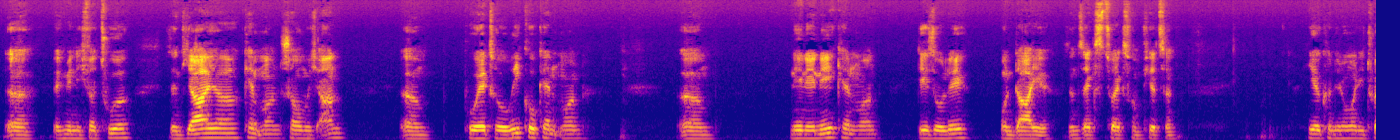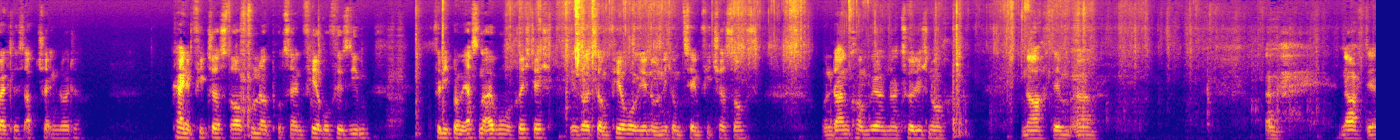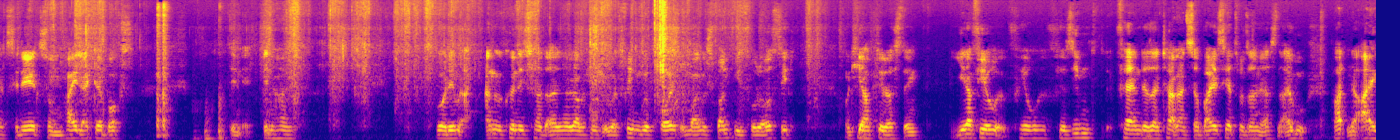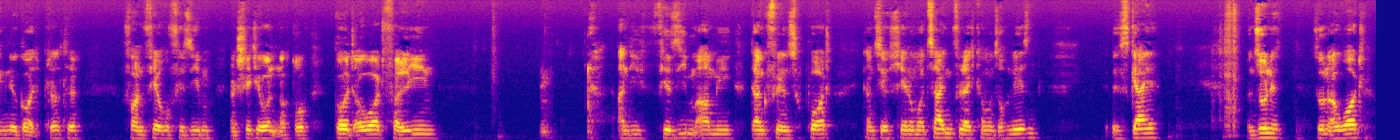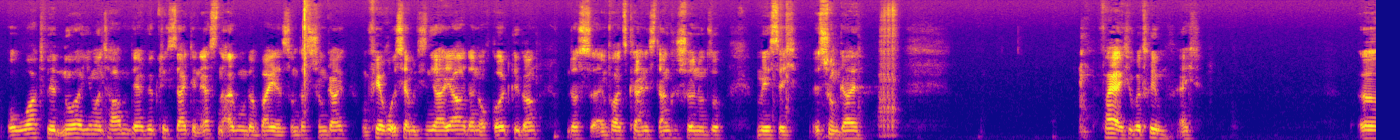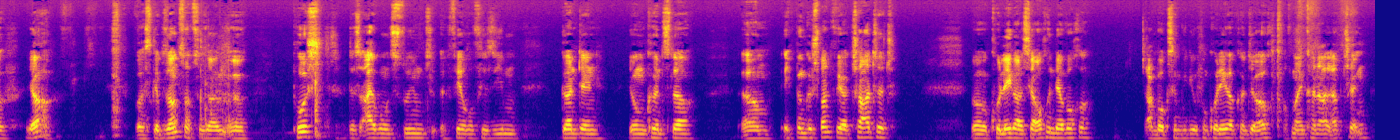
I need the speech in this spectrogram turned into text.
Äh, wenn ich mich nicht vertue, sind Ja, ja, kennt man, Schau mich an. Ähm, Puerto Rico kennt man. Ähm, Nee, nee, nee kennt man. Désolé und Daje sind sechs Tracks von 14. Hier könnt ihr nochmal die Tracklist abchecken, Leute. Keine Features drauf, 100% Fero für 7. Finde ich beim ersten Album auch richtig. Hier soll es um Fero gehen und nicht um 10 Feature-Songs. Und dann kommen wir natürlich noch nach dem äh, äh, nach der CD zum Highlight der Box den Inhalt wo er dem angekündigt hat, also da habe ich mich übertrieben gefreut und war gespannt, wie es wohl aussieht. Und hier habt ihr das Ding. Jeder 447-Fan, der seit Tag 1 dabei ist, jetzt mit seinem ersten Album, hat eine eigene Goldplatte von Fero 47. Dann steht hier unten noch drauf, Gold Award verliehen an die 47 Army. Danke für den Support. Kannst du euch hier nochmal zeigen, vielleicht kann man es auch lesen. Ist geil. Und so, eine, so ein Award, Award wird nur jemand haben, der wirklich seit dem ersten Album dabei ist. Und das ist schon geil. Und Fero ist ja mit diesem Jahr ja dann auch Gold gegangen. Das einfach als kleines Dankeschön und so mäßig. Ist schon geil. Feier ich übertrieben, echt. Äh, ja. Was gibt sonst noch zu sagen? Äh, pusht das Album, streamt Fero 47, gönnt den jungen Künstler. Ähm, ich bin gespannt, wie er chartet. Ja, Kollege ist ja auch in der Woche. Unboxing-Video von Kollege könnt ihr auch auf meinem Kanal abchecken.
